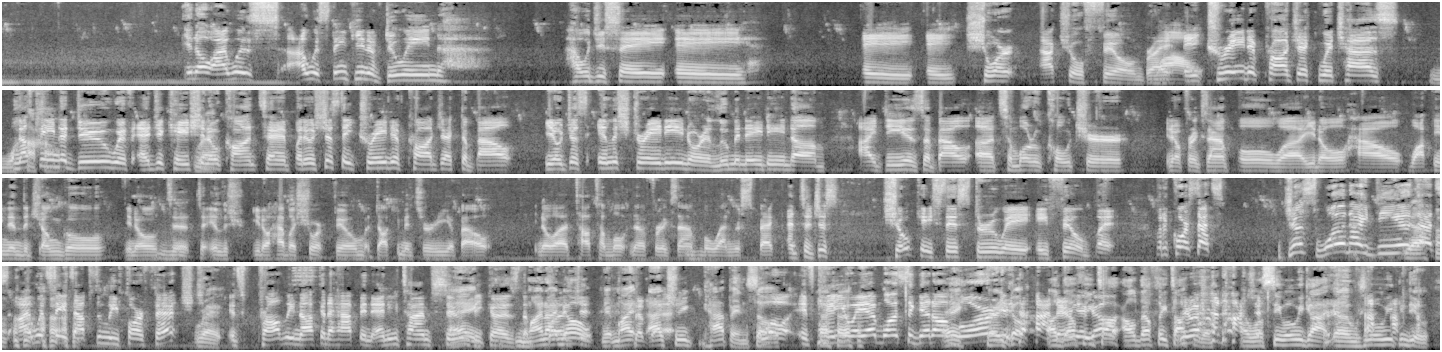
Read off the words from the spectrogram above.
You know, I was I was thinking of doing how would you say a a a short actual film, right? Wow. A creative project which has Wow. nothing to do with educational Right. content, but it was just a creative project about you know just illustrating or illuminating um, ideas about uh, Tsamoru culture. You know, for example, uh, you know how walking in the jungle. You know, to to illustrate, you know, have a short film, a documentary about you know uh, Tatamotna, for example, and respect, and to just showcase this through a, a film. But but of course, that's just one idea Yeah. that's I would say it's absolutely far fetched. Right. It's probably not going to happen anytime soon Hey, because the might not know. It might the- actually happen. So Well, if KUAM wants to get on Hey, board, there you go. I'll definitely go. talk. I'll definitely talk You're to them, and we'll see what we got. Uh, we'll see what we can do.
